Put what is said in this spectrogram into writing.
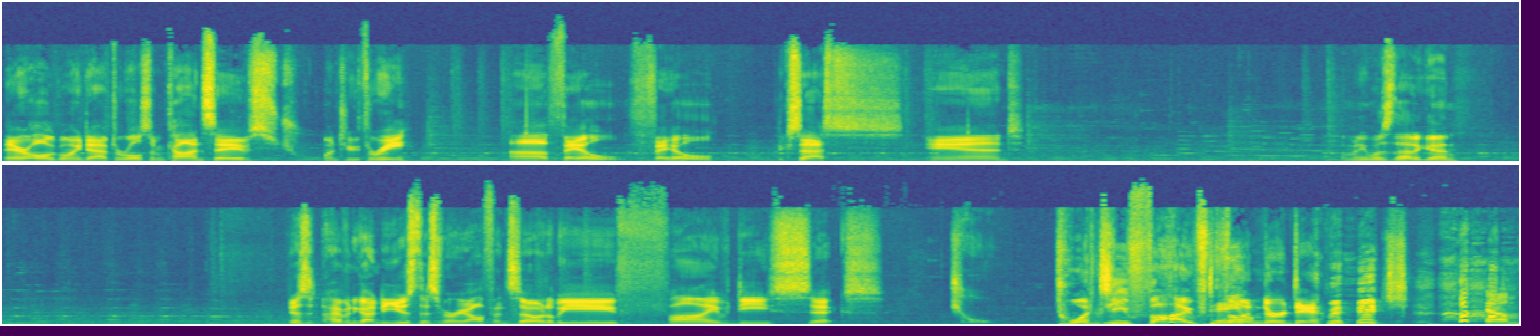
they're all going to have to roll some con saves. One, two, three. Uh, fail, fail, success. And how many was that again? Just I haven't gotten to use this very often, so it'll be 5d6. 25 Damn. thunder damage. Get him.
